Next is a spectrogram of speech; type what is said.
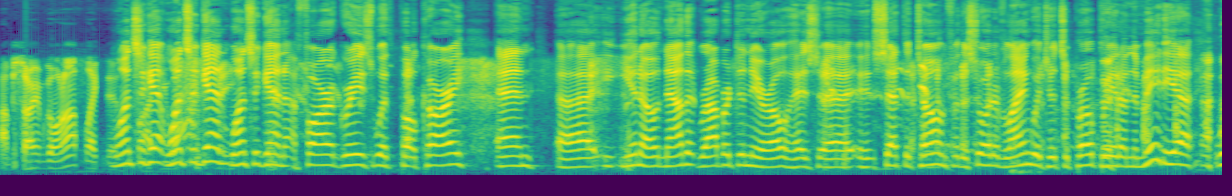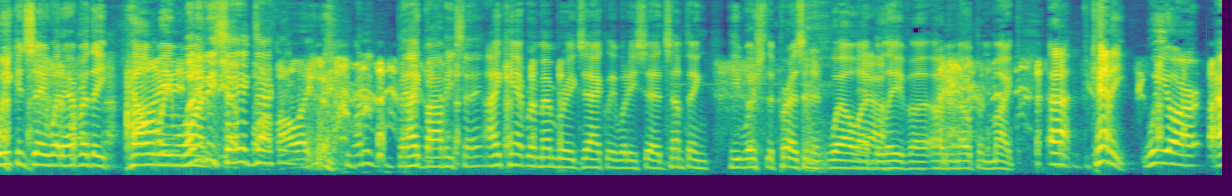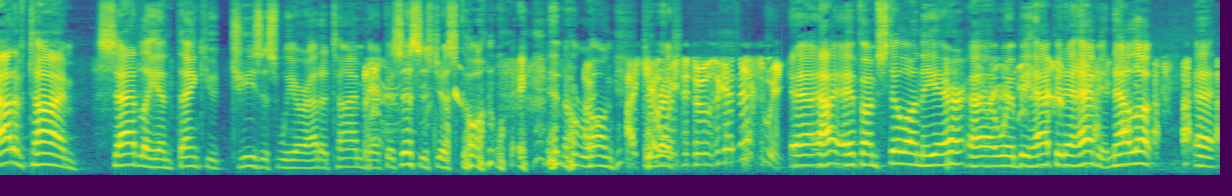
I'm sorry I'm going off like this. once again, once again, me. once again, uh, Farr agrees with Polcari, and uh, you know now that Robert De Niro has, uh, has set the tone for the sort of language that's appropriate on the media, we can say whatever the hell we want. What did he say exactly? I what did Bad Bobby say? I can't remember exactly what he said. Something he wished the president well, I believe, uh, on an open mic. Uh, Kenny, we are out of time. Sadly, and thank you, Jesus, we are out of time here because this is just going way in the wrong I can't direction. wait to do this again next week. Uh, I, if I'm still on the air, uh, we'll be happy to have you. Now, look, uh,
